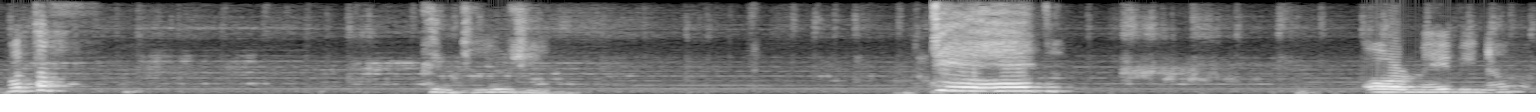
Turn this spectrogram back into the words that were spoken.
What the Confusion. Dead! Or maybe not.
